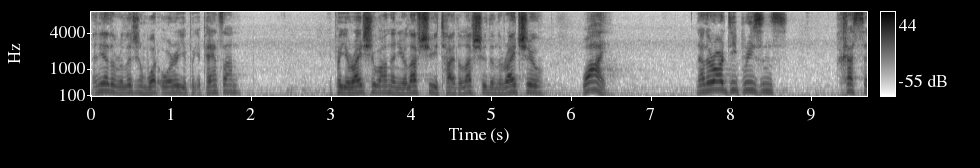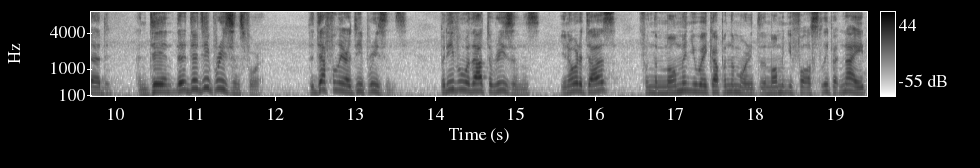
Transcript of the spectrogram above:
Any other religion? What order you put your pants on? You put your right shoe on, then your left shoe. You tie the left shoe, then the right shoe. Why? Now there are deep reasons, chesed and din. There, there are deep reasons for it. There definitely are deep reasons. But even without the reasons, you know what it does? From the moment you wake up in the morning to the moment you fall asleep at night,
